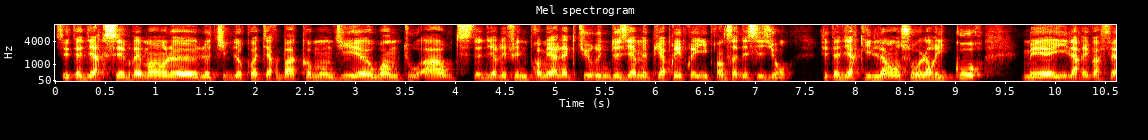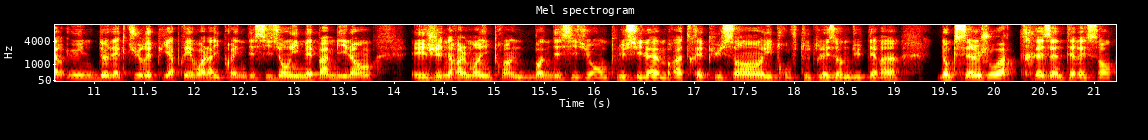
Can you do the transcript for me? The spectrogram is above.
C'est-à-dire que c'est vraiment le, type de quarterback, comme on dit, euh, one to out. C'est-à-dire il fait une première lecture, une deuxième, et puis après, il prend sa décision. C'est-à-dire qu'il lance ou alors il court, mais il arrive à faire une, deux lectures, et puis après, voilà, il prend une décision, il met pas mille ans, et généralement, il prend une bonne décision. En plus, il a un bras très puissant, il trouve toutes les zones du terrain. Donc, c'est un joueur très intéressant.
